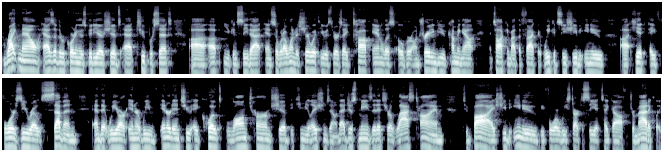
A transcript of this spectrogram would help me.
Right now, as of the recording of this video, SHIB's at 2% uh, up. You can see that. And so what I wanted to share with you is there's a top analyst over on TradingView coming out and talking about the fact that we could see Shiba Inu uh, hit a 407 and that we are enter we've entered into a quote long-term SHIB accumulation zone. That just means that it's your last time to buy Shiba Inu before we start to see it take off dramatically.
